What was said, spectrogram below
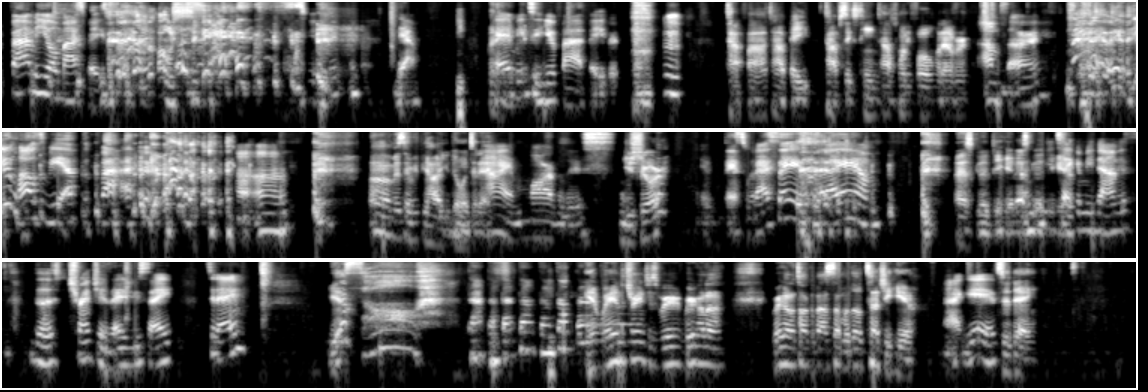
Find me on MySpace. oh shit! yeah. Add me to your five favorite. Top five, top eight, top sixteen, top twenty-four, whatever. I'm sorry. you lost me after five. uh-uh. Oh, Miss MVP, how are you doing today? I am marvelous. You sure? That's what I say. That's what I am. That's good to hear. That's good You're hear. taking me down this, the trenches, as you say, today. Yeah, So, da, da, da, da, da, da, da. yeah, we're in the trenches. We're we're gonna we're gonna talk about something a little touchy here I guess today.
